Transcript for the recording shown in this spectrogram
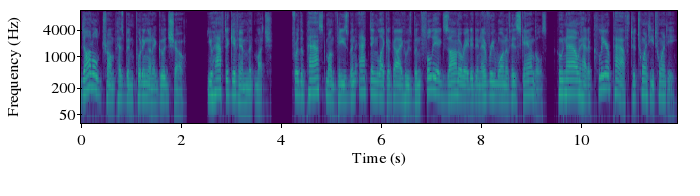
Donald Trump has been putting on a good show. You have to give him that much. For the past month he's been acting like a guy who's been fully exonerated in every one of his scandals, who now had a clear path to 2020,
